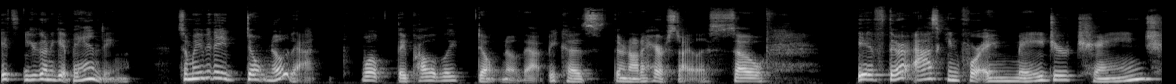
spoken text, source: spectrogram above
it's, you're going to get banding. So maybe they don't know that. Well, they probably don't know that because they're not a hairstylist. So if they're asking for a major change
